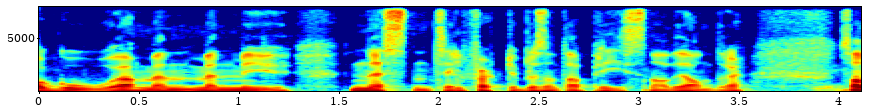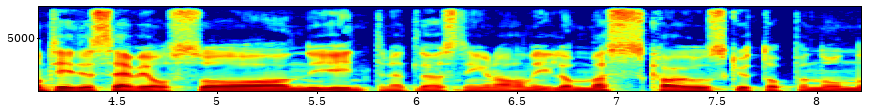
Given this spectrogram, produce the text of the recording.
og gode, men, men mye, nesten til 40% av prisen av de andre. Samtidig ser vi også nye internettløsninger. Da. Han Elon Musk har jo skutt opp noen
